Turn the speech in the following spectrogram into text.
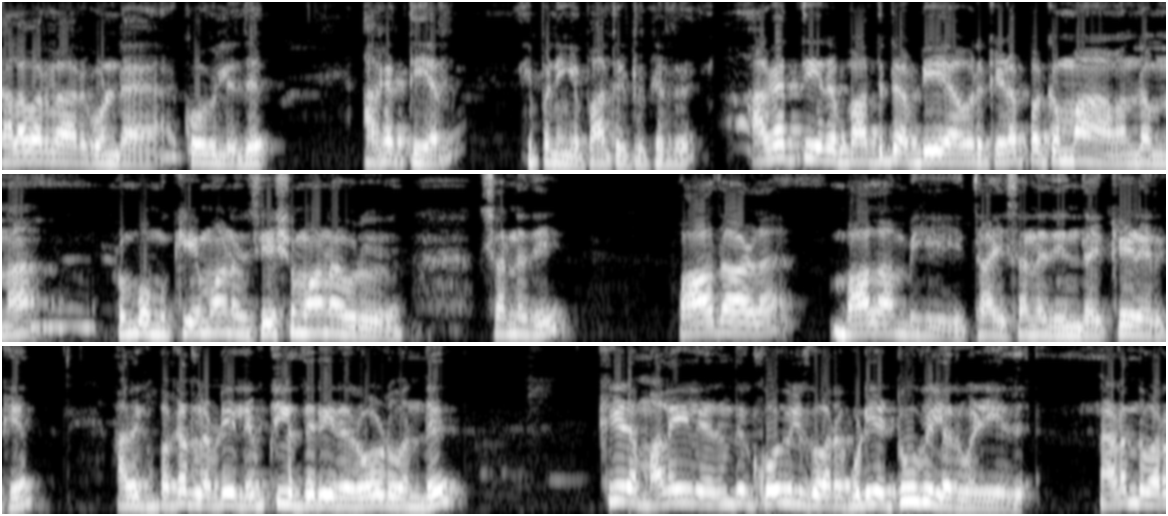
தலவரலாறு கொண்ட கோவில் இது. அகத்தியர். இப்போ நீங்கள் பார்த்துக்கிட்டு இருக்கிறது. அகத்தியரை பார்த்துட்டு அப்படியே அவருக்கு இடப்பக்கமாக வந்தோம்னா ரொம்ப முக்கியமான விசேஷமான ஒரு சன்னதி. பாதாள பாலாம்பிகை தாய் சன்னதி இந்த கீழே இருக்குது அதுக்கு பக்கத்தில் அப்படியே லெஃப்ட்டில் தெரிகிற ரோடு வந்து கீழே மலையிலிருந்து கோவிலுக்கு வரக்கூடிய டூ வீலர் வழி இது. நடந்து வர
